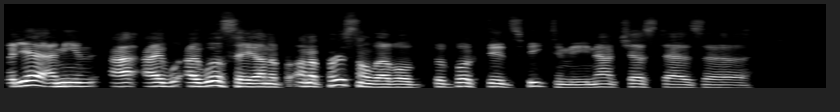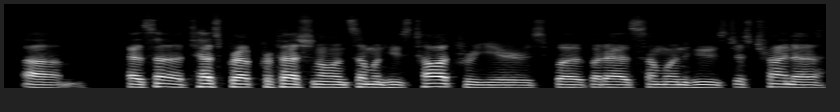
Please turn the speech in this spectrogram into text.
but yeah, I mean, I, I, I will say on a on a personal level, the book did speak to me, not just as a um, as a test prep professional and someone who's taught for years, but but as someone who's just trying to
